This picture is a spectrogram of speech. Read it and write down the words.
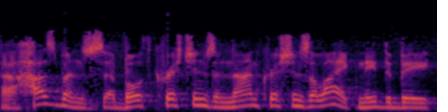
Uh, husbands, uh, both Christians and non Christians alike, need to be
